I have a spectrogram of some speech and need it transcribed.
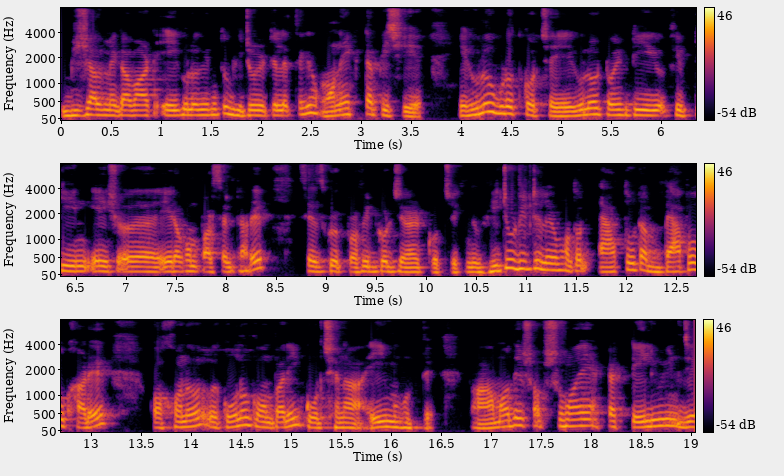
বিশাল মেগামার্ট, এইগুলো কিন্তু ভিটো রিটেলের থেকে অনেকটা পিছিয়ে। এগুলোও গ্রোথ করছে। এগুলো টোয়েন্টি ফিফটিন এই এরকম পার্সেন্ট হারে sales growth profit growth generate করছে। কিন্তু ভিটো রিটেলের মতন এতটা ব্যাপক হারে কখনো কোনো কোম্পানি করছে না এই মুহূর্তে। আমাদের সবসময় একটা টেলউইন যে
